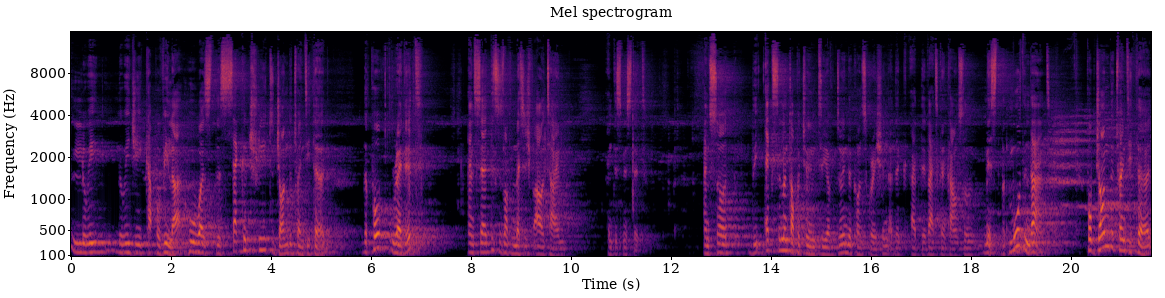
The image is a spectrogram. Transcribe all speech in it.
Louis, Luigi Capovilla, who was the secretary to John the 23rd, the Pope read it and said, This is not a message for our time, and dismissed it. And so the excellent opportunity of doing the consecration at the, at the Vatican Council missed. But more than that, Pope John the 23rd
